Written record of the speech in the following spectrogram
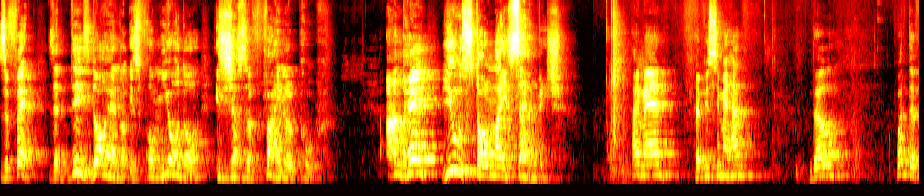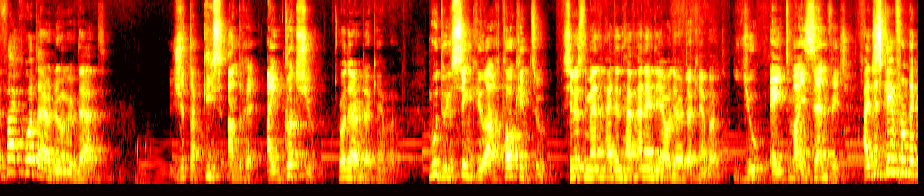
The fact that this door handle is from your door is just the final proof. Andre, you stole my sandwich. Hi man, have you seen my hand? Though, what the fuck, what are you doing with that? Je t'accuse, Andre. I got you. What are you talking about? Who do you think you are talking to? Seriously man, I didn't have any idea what you're talking about. You ate my sandwich. I just came from the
